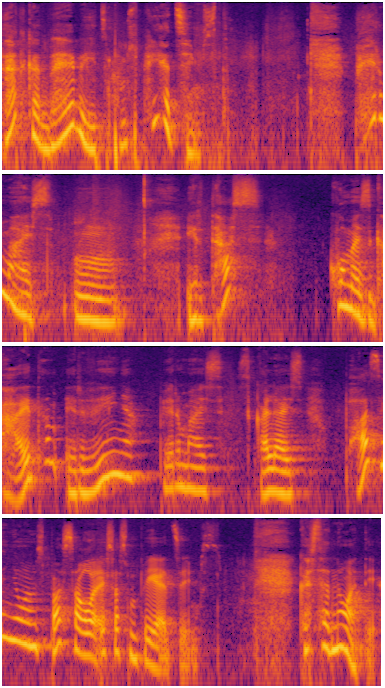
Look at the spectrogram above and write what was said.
tad, kad bērns mums piedzimst, pirmais mm, ir tas, ko mēs gaidām, ir viņa pirmais skaļais paziņojums pasaulē, es esmu piedzimis. Kas tad notiek?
